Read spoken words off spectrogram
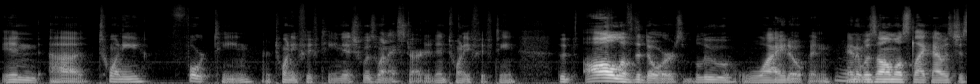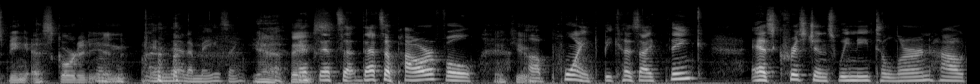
in uh, 2014 or 2015 ish was when I started in 2015. The, all of the doors blew wide open, and it was almost like I was just being escorted in. Isn't that amazing? Yeah, That, thanks. that's a that's a powerful Thank you. uh, point because I think as Christians we need to learn how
